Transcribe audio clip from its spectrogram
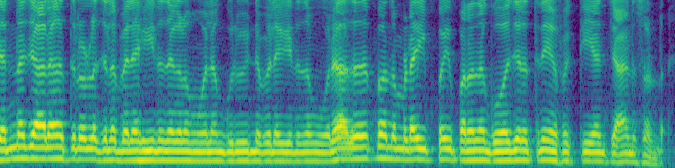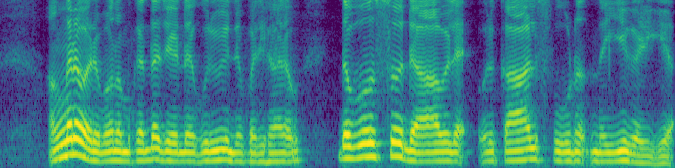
ജന്മജാലകത്തിലുള്ള ചില ബലഹീനതകൾ മൂലം ഗുരുവിന്റെ ബലഹീനത മൂലം അത് ഇപ്പോൾ നമ്മുടെ ഇപ്പോൾ ഈ പറയുന്ന ഗോചരത്തിനെ എഫക്റ്റ് ചെയ്യാൻ ചാൻസ് ഉണ്ട് അങ്ങനെ വരുമ്പോൾ നമുക്ക് എന്താ ചെയ്യേണ്ടത്? ഗുരുവിന്റെ പരിഹാരം. ദിവസവും രാവിലെ ഒരു കാൽ സ്പൂണ് നെയ്യ് കഴിക്കുക.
